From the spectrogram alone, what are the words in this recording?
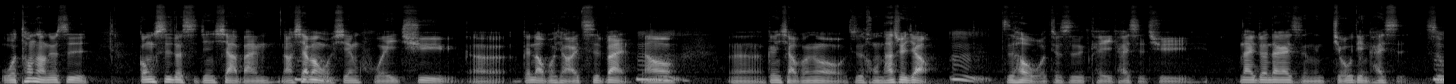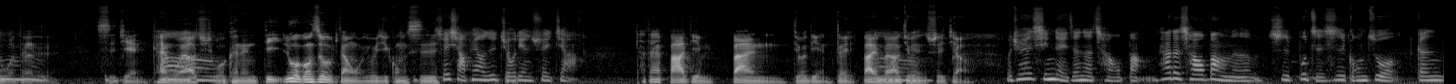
我通常就是公司的时间下班，然后下班我先回去，嗯、呃，跟老婆小孩吃饭，然后，嗯、呃，跟小朋友就是哄他睡觉，嗯，之后我就是可以开始去那一段，大概只能九点开始是我的时间，嗯、看我要去，哦、我可能第如果公司我比较晚，我就会去公司。所以小朋友是九点睡觉，他大概八点半九点，对，八点半到九点睡觉。哦我觉得新磊真的超棒，他的超棒呢是不只是工作跟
